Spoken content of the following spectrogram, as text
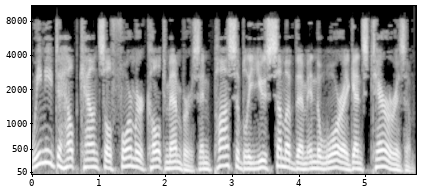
We need to help counsel former cult members and possibly use some of them in the war against terrorism."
